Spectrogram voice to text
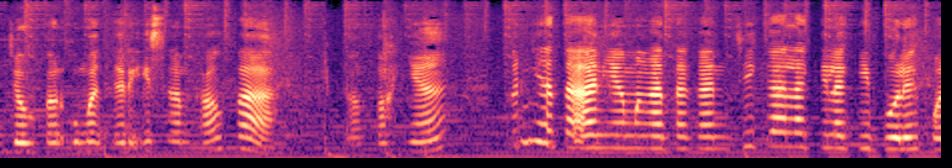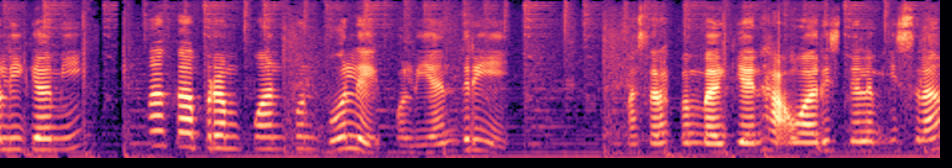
menjauhkan umat dari Islam kafah. Contohnya, pernyataan yang mengatakan jika laki-laki boleh poligami, maka perempuan pun boleh poliandri. Masalah pembagian hak waris dalam Islam,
